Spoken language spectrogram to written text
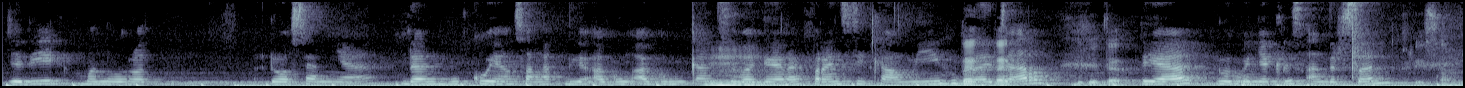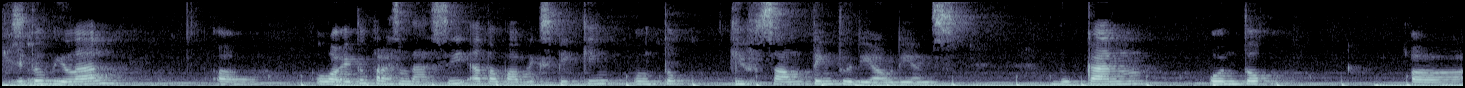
jadi menurut dosennya dan buku yang sangat dia agung-agungkan Hmm. sebagai referensi kami Ted, Ted. belajar Buku TED. ya bukunya Chris Anderson Chris Anderson. itu bilang eh, lo itu presentasi atau public speaking untuk give something to the audience bukan untuk eh,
